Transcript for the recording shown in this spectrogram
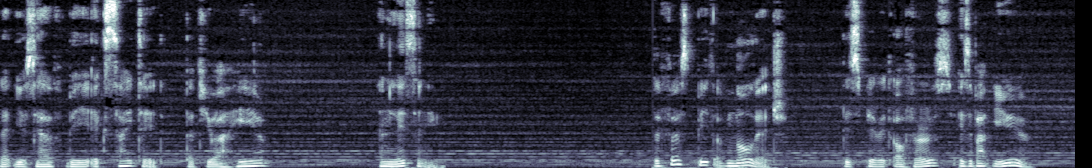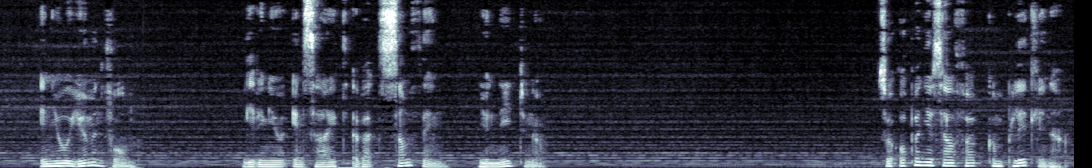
Let yourself be excited that you are here and listening. The first bit of knowledge this spirit offers is about you in your human form, giving you insight about something you need to know. So open yourself up completely now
